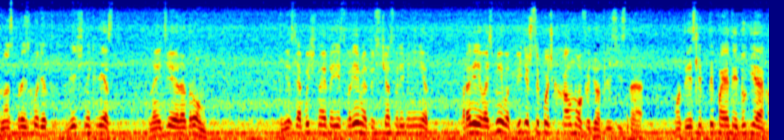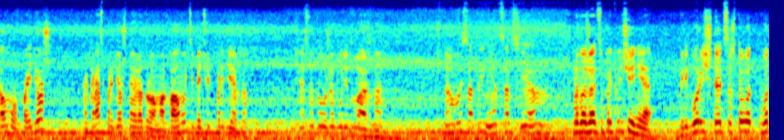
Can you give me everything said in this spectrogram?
У нас происходит вечный квест. Найди аэродром. Если обычно это есть время, то сейчас времени нет. Правее возьми, вот видишь, цепочка холмов идет, лесистая. Вот если ты по этой дуге холмов пойдешь, как раз придешь на аэродром, а холмы тебя чуть придержат. Сейчас это уже будет важно. Что высоты нет совсем. Продолжаются приключения. Григорий считается, что вот, вот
